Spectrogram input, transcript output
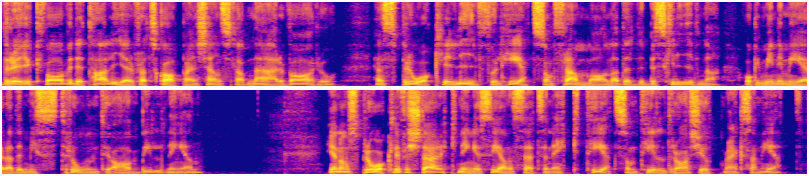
dröjer kvar vid detaljer för att skapa en känsla av närvaro, en språklig livfullhet som frammanade det beskrivna och minimerade misstron till avbildningen. Genom språklig förstärkning iscensätts en äkthet som tilldrar sig uppmärksamhet.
